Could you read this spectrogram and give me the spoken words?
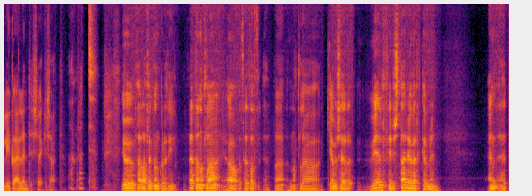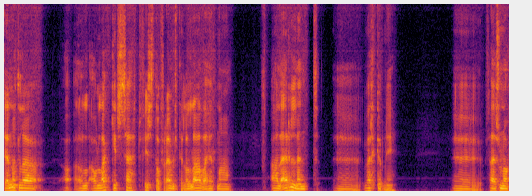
líka ellendis, ekki sagt Akkurat. Jú, jú, það er allir gangur að því. Þetta náttúrulega, já, þetta, þetta náttúrulega kemur sér vel fyrir stærri verkefnin en þetta er náttúrulega á, á, á laggir sett fyrst og fremst til að laða hérna að erlend uh, verkefni. Uh, það er svona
